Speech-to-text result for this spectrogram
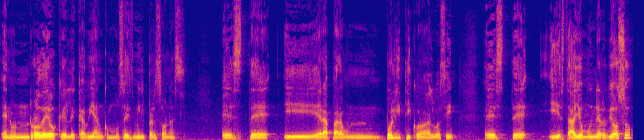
en un rodeo que le cabían como seis mil personas, este, y era para un político o algo así, este, y estaba yo muy nervioso,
